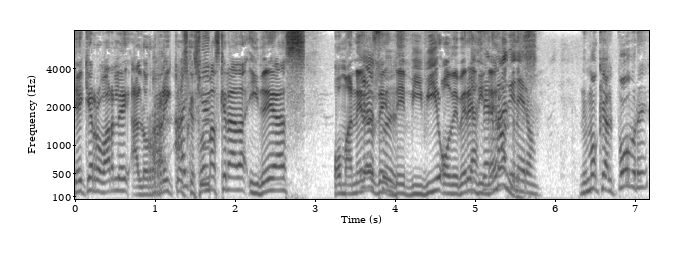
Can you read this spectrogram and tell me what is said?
que hay que robarle a los Ah, ricos, hay que son que- más que nada ideas o maneras de, vivir o de ver De el dinero. más dinero. Ni modo que al pobre.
